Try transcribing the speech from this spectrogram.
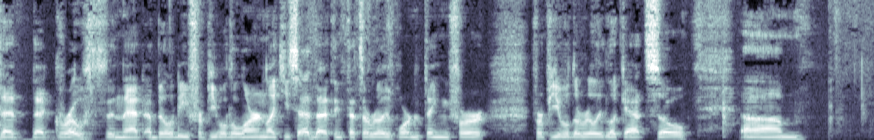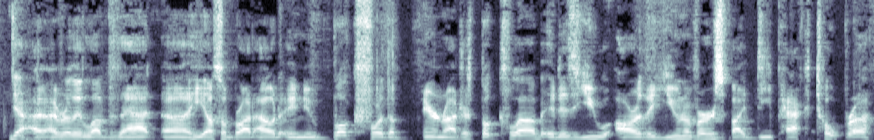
that that growth and that ability for people to learn like you said i think that's a really important thing for for people to really look at so um yeah, I, I really loved that. Uh, he also brought out a new book for the Aaron Rodgers Book Club. It is "You Are the Universe" by Deepak Chopra.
